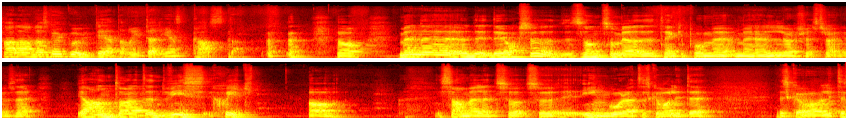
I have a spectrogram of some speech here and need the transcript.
Alla andra ska ju gå ut och äta någon italiensk pasta. Ja. Men eh, det, det är också sånt som jag tänker på med, med lunchrestauranger och så här. Jag antar att en viss skikt av i samhället så, så ingår att det ska vara lite det ska vara lite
